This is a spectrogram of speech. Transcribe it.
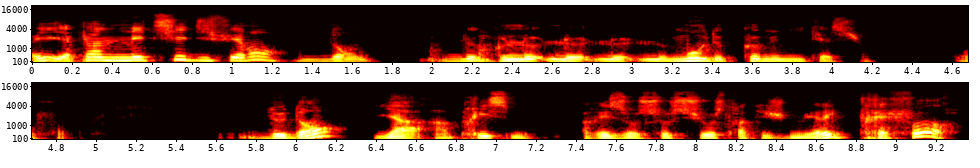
il y a plein de métiers différents dans le, mot de communication, au fond. Dedans, il y a un prisme réseaux sociaux, stratégie numérique très fort,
